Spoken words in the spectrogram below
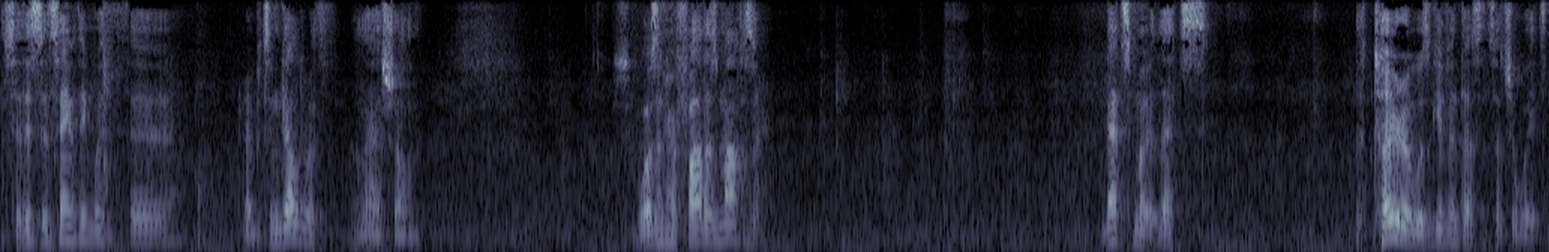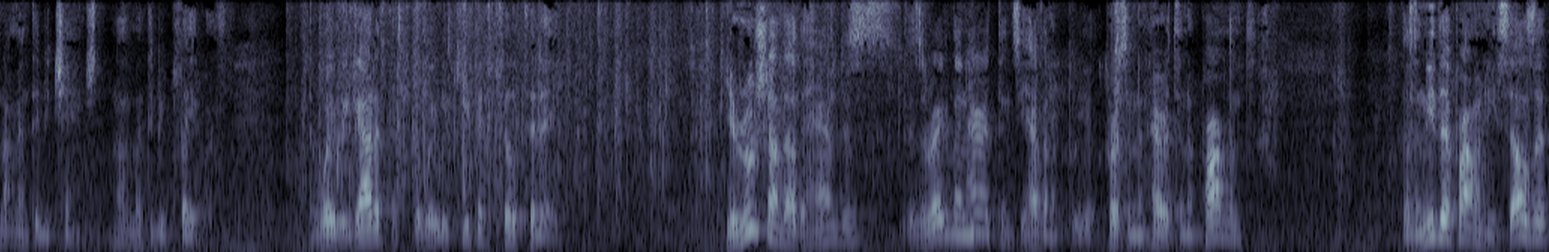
so this is the same thing with uh, Rebbetzin Geldworth, Allah Shalom. It wasn't her father's machzer. That's my, that's the Torah was given to us in such a way. It's not meant to be changed, not meant to be played with. The way we got it, that's the way we keep it till today. Yerusha, on the other hand, is is a regular inheritance. You have an, a person inherits an apartment, doesn't need the apartment, he sells it,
